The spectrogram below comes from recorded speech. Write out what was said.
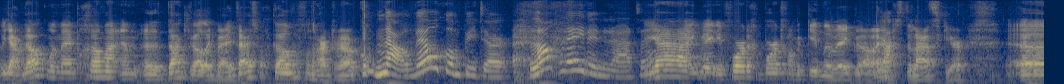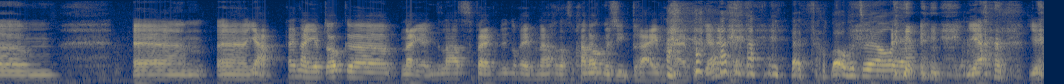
ja, welkom in mijn programma en uh, dankjewel dat ik bij je thuis mag komen. Van harte welkom. Nou, welkom Pieter. Lang geleden inderdaad, hè? Ja, ik weet niet, voor de geboorte van mijn kinderen weet ik wel, ergens de laatste keer. Um, en uh, ja, en nou, je hebt ook nou ja, in de laatste vijf minuten nog even nagedacht. We gaan ook muziek draaien, begrijp ik, hè? ja, ik geloof het wel, ja. ja.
